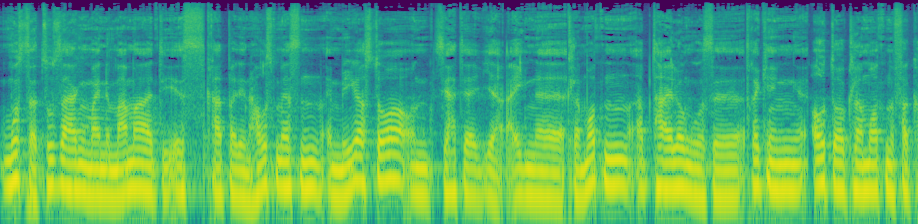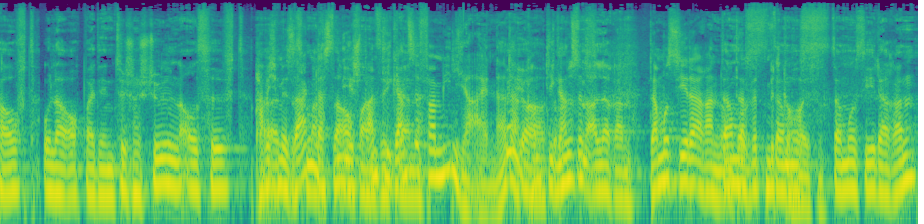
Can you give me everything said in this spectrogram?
Muss dazu sagen, meine Mama, die ist gerade bei den Hausmessen im Megastore und sie hat ja ihre eigene Klamottenabteilung, wo sie Trekking, Outdoor-Klamotten verkauft oder auch bei den Tischen Stühlen aushilft. Habe ich mir Das sagen lassen, ihr spannt die ganze gerne. Familie ein. Ne? Da Ja, kommt die da ganze, müssen alle ran. Da muss jeder ran und da wird da mitgeholfen. muss, da muss jeder ran.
